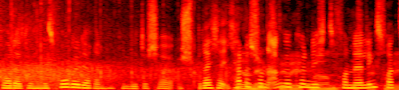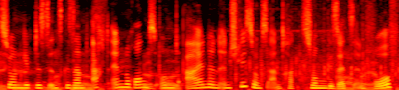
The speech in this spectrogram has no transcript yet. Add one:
fordert Johannes Vogel, der rentenpolitische Sprecher. Ich habe es schon angekündigt, von der Linksfraktion gibt es insgesamt acht Änderungs- und einen Entschließungsantrag zum Gesetzentwurf.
